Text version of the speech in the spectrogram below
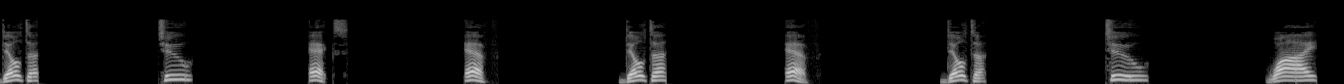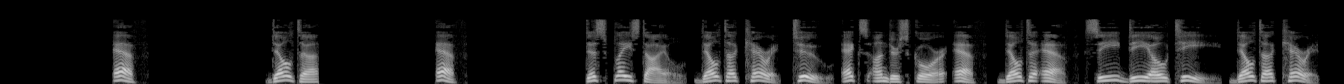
delta 2 x f delta f delta 2 y f delta f display style delta caret 2 x underscore f delta f c dot delta caret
